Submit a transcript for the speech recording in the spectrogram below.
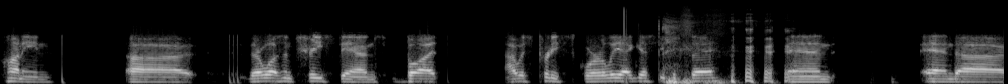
hunting. Uh, there wasn't tree stands, but I was pretty squirrely, I guess you could say. and and uh,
